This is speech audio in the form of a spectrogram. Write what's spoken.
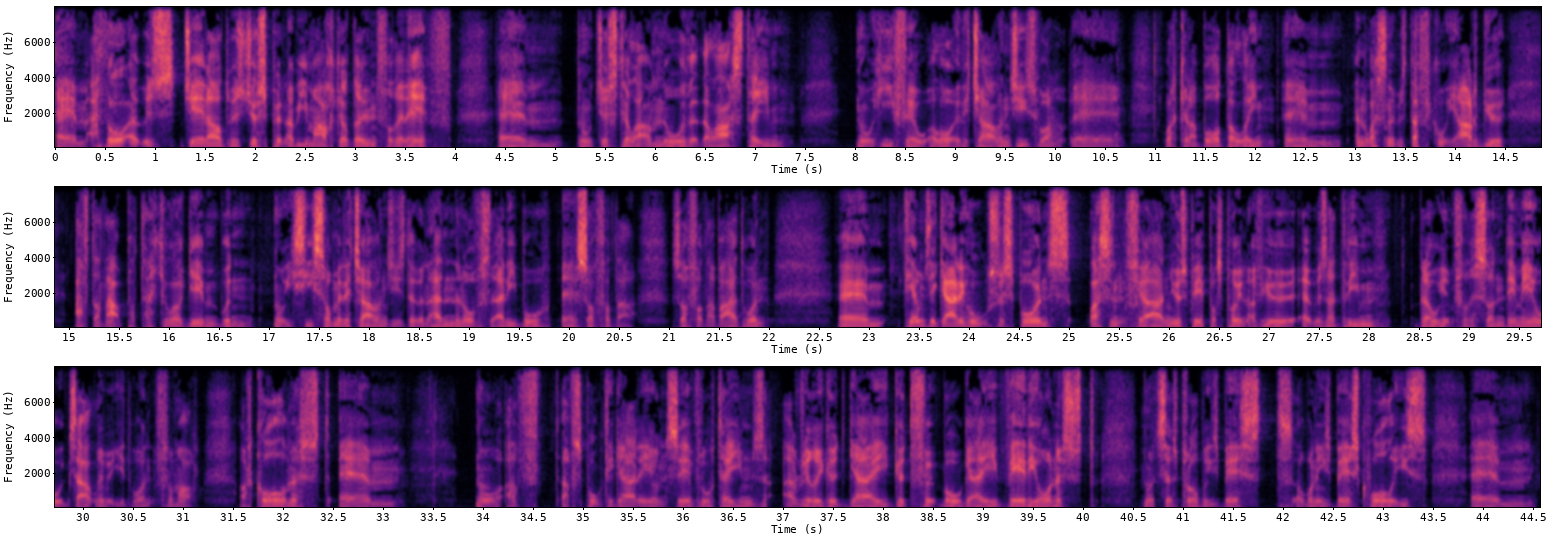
um, I thought it was Gerrard was just putting a wee marker down for the ref, um, you know, just to let him know that the last time, you know, he felt a lot of the challenges were uh, were kind of borderline. Um, and listen, it was difficult to argue after that particular game when you know, you see some of the challenges that went in, and obviously Aribo uh, suffered a suffered a bad one. Um, in terms of Gary Holt's response, listen, from a newspaper's point of view, it was a dream brilliant for the Sunday Mail. Exactly what you'd want from our our columnist. Um, no, I've I've spoke to Gary on several times. A really good guy, good football guy, very honest. No, it's probably his best one of his best qualities. Um,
